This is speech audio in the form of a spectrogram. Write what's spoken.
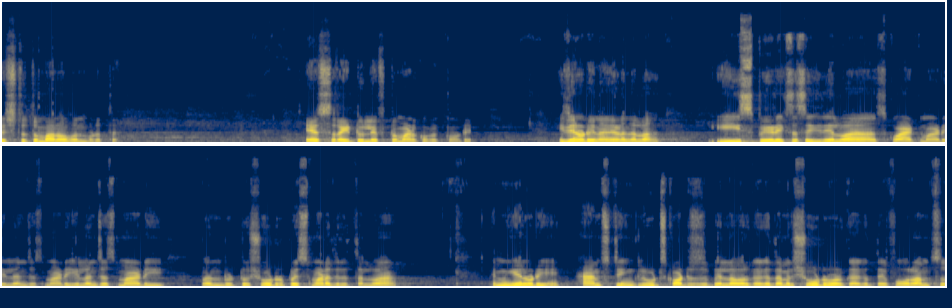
ರಿಸ್ಟ್ ತುಂಬ ನೋವು ಬಂದ್ಬಿಡುತ್ತೆ. ಎಸ್ ರೈಟು ಲೆಫ್ಟು ಮಾಡ್ಕೋಬೇಕು ನೋಡಿ. ಇದೇ ನೋಡಿ ನಾನು ಹೇಳೋದಲ್ವ? ಈ ಸ್ಪೀಡ್ ಎಕ್ಸಸೈಸ್ ಇದೆ ಅಲ್ವಾ? ಸ್ಕ್ವಾಟ್ ಮಾಡಿ ಲಂಜಸ್ ಮಾಡಿ ಲಂಜಸ್ ಮಾಡಿ ಬಂದುಬಿಟ್ಟು ಶೋಲ್ಡ್ರ್ ಪ್ರೆಸ್ ಮಾಡೋದಿರುತ್ತಲ್ವಾ? ನಿಮಗೆ ನೋಡಿ ಹ್ಯಾಮ್ಸ್ಟಿಂಗ್ ಗ್ಲೂಟ್ಸ್ ಕ್ವಾರ್ಟರ್ಸ್ ಎಲ್ಲ ವರ್ಕ್ ಆಗುತ್ತೆ, ಆಮೇಲೆ ಶೋಲ್ಡ್ರ್ ವರ್ಕ್ ಆಗುತ್ತೆ ಫೋರ್ ಆರ್ಮ್ಸು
